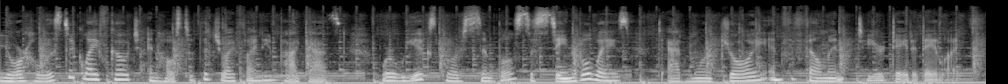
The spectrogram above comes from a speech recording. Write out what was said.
your holistic life coach and host of the Joy Finding Podcast, where we explore simple, sustainable ways to add more joy and fulfillment to your day to day life.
